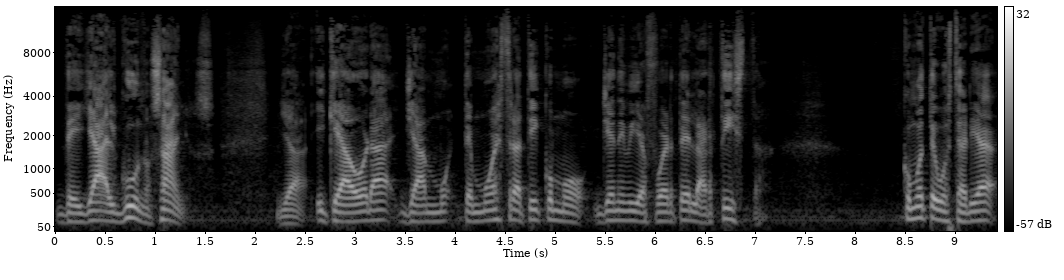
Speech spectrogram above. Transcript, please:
de ya algunos años. Ya, y que ahora ya te muestra a ti como Jenny Villafuerte, la artista. ¿Cómo te gustaría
